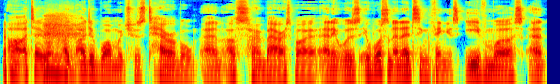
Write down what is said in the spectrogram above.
oh, I tell you what, I, I, did one which was terrible, and I was so embarrassed by it. And it was it wasn't an editing thing; it's even worse. And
